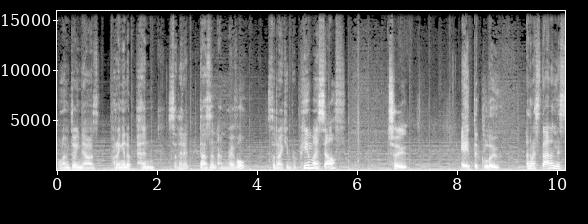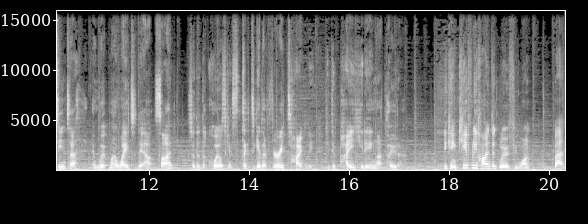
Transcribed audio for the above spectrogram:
what I'm doing now is putting in a pin so that it doesn't unravel, so that I can prepare myself to add the glue. I'm gonna start in the center and work my way to the outside so that the coils can stick together very tightly ki te pai here ngā taura. You can carefully hide the glue if you want, but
